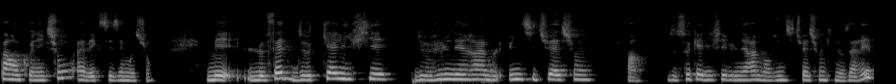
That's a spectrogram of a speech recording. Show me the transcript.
pas en connexion avec ses émotions. Mais le fait de qualifier de vulnérable une situation, enfin, de se qualifier vulnérable dans une situation qui nous arrive,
